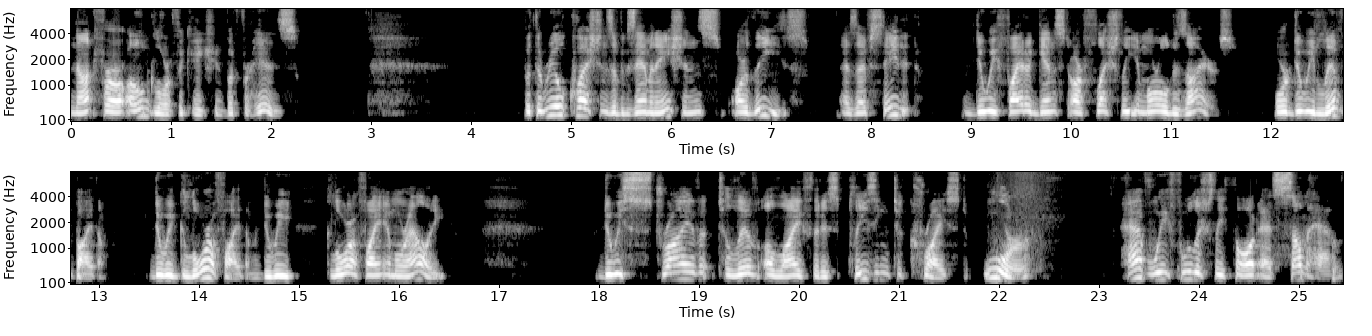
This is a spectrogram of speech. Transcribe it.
not for our own glorification, but for His. But the real questions of examinations are these, as I've stated. Do we fight against our fleshly immoral desires? Or do we live by them? Do we glorify them? Do we glorify immorality? Do we strive to live a life that is pleasing to Christ? Or have we foolishly thought, as some have,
